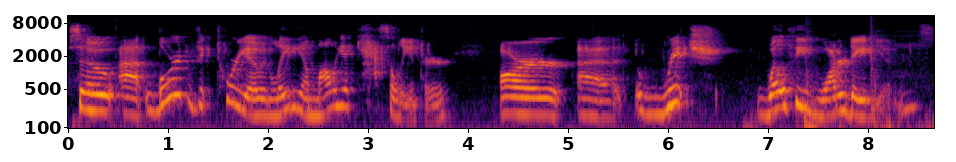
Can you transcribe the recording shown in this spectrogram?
so uh, lord victorio and lady amalia cassalanter are uh, rich wealthy waterdavians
